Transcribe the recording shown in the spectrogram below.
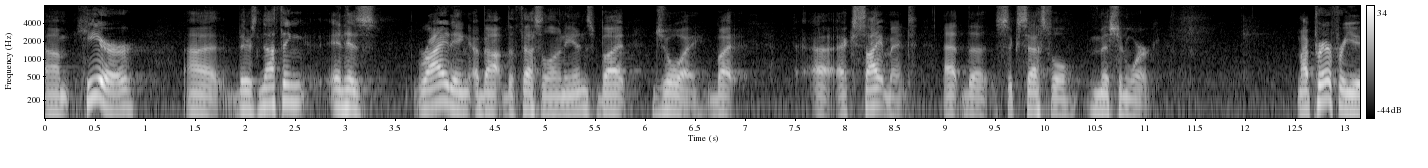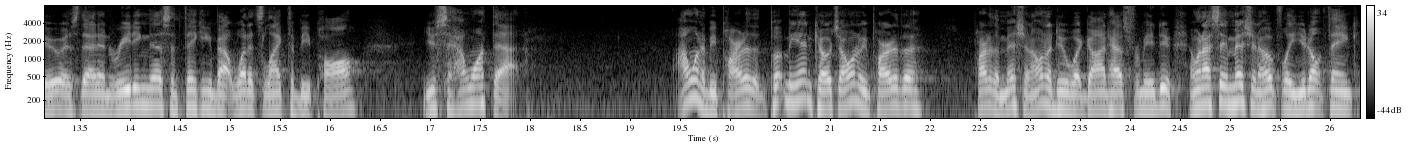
um, here, uh, there's nothing in his writing about the Thessalonians but joy, but uh, excitement at the successful mission work. My prayer for you is that in reading this and thinking about what it's like to be Paul, you say, I want that. I want to be part of the put me in, coach. I want to be part of the part of the mission. I want to do what God has for me to do. And when I say mission, hopefully you don't think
